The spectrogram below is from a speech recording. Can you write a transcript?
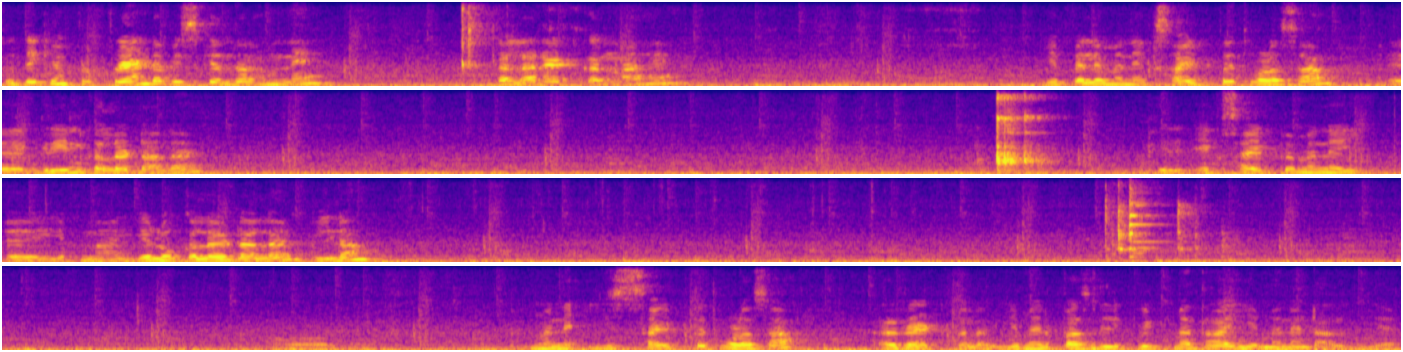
तो देखें फ्रेंड अब इसके अंदर हमने कलर ऐड करना है। ये पहले मैंने एक साइड पे थोड़ा सा ग्रीन कलर डाला है। फिर एक साइड पे मैंने ये अपना येलो कलर डाला है, पीला। मैंने इस साइड पे थोड़ा सा रेड कलर ये मेरे पास लिक्विड में था, ये मैंने डाल दिया है।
